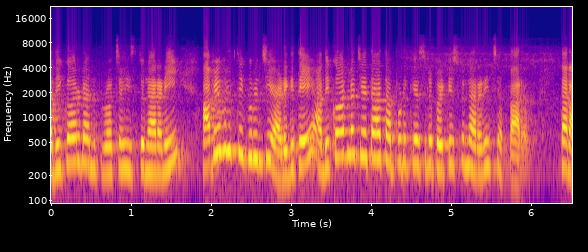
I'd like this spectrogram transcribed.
అధికారులను ప్రోత్సహిస్తున్నారని అభివృద్ధి గురించి అడిగితే అధికారుల చేత తప్పుడు కేసులు పెట్టిస్తున్నారని చెప్పారు. తన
